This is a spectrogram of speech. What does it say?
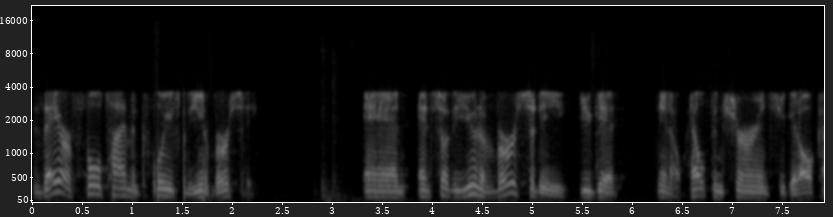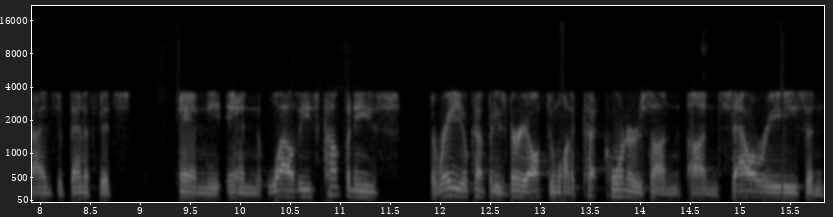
They are full time employees of the university, and and so the university you get you know health insurance, you get all kinds of benefits, and the, and while these companies, the radio companies, very often want to cut corners on on salaries, and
